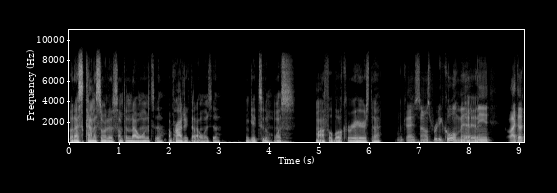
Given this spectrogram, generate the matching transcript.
But that's kind of sort of something that I wanted to a project that I wanted to get to once my football career here is done. Okay, sounds pretty cool, man. I mean, like a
